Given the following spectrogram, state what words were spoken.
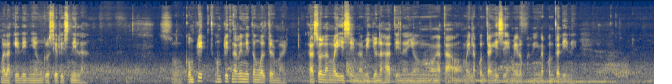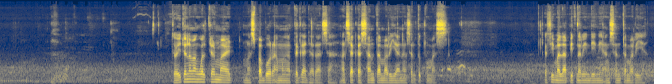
Malaki din yung groceries nila. So, complete, complete na rin itong Walter Mart. Kaso lang may SM na medyo nahati na yung mga tao. May napuntang SM, mayroon pa rin napunta din eh. So ito namang Walter Mart, mas pabor ang mga taga Darasa at saka Santa Maria ng Santo Tomas. Kasi malapit na rin din eh ang Santa Maria.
